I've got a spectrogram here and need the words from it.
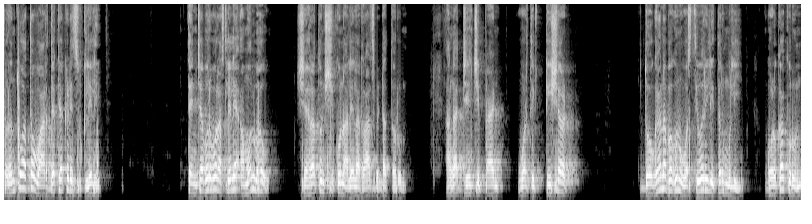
परंतु आता वार्धक्याकडे झुकलेले त्यांच्याबरोबर असलेले अमोल भाऊ शहरातून शिकून आलेला राजबिंडा तरुण अंगात जीन्सची पॅन्ट वरती टी शर्ट दोघांना बघून वस्तीवरील इतर मुली घोळका करून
